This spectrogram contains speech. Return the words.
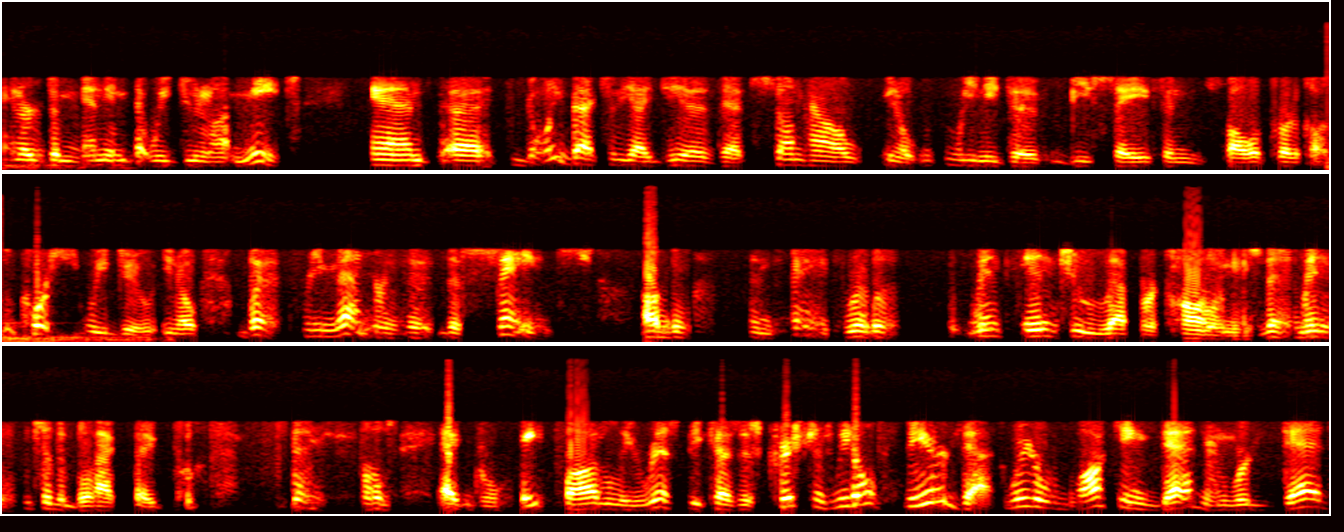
and are demanding that we do not meet. And uh, going back to the idea that somehow, you know, we need to be safe and follow protocols. Of course we do, you know. But remember, the the saints of the faith were the went into leper colonies, they went into the Black Plague, put themselves at great bodily risk because as Christians, we don't fear death. We're walking dead men. We're dead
